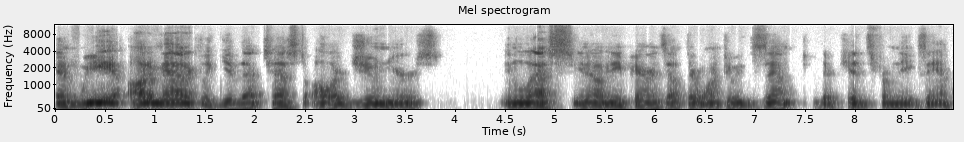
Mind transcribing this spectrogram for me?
And we automatically give that test to all our juniors unless, you know, any parents out there want to exempt their kids from the exam.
